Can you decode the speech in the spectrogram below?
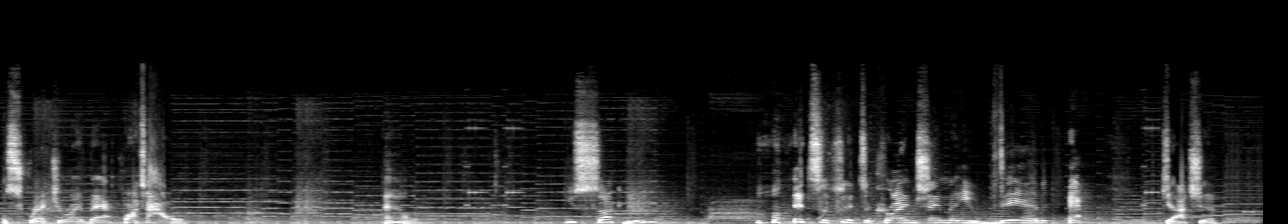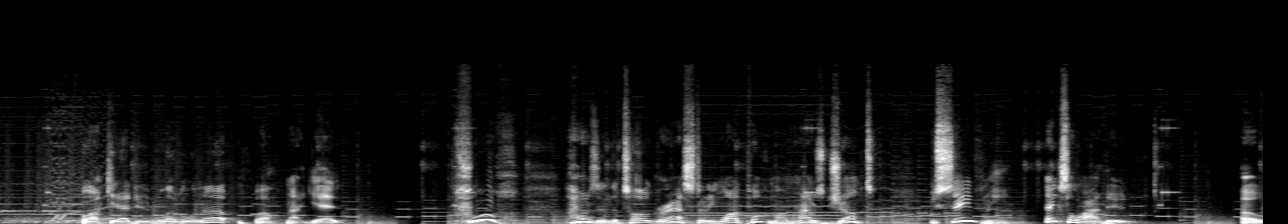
I'll scratch you right back. Watch out! Ow. You suck, dude. it's, a, it's a crying shame that you did. gotcha. Fuck yeah, dude, we're leveling up. Well, not yet. Whew. I was in the tall grass studying wild Pokemon when I was jumped. You saved me. Thanks a lot, dude. Oh?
